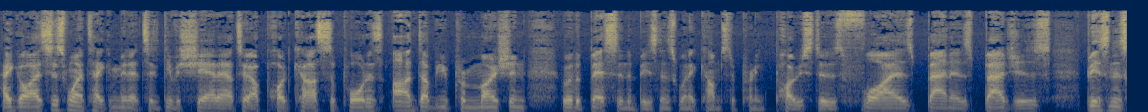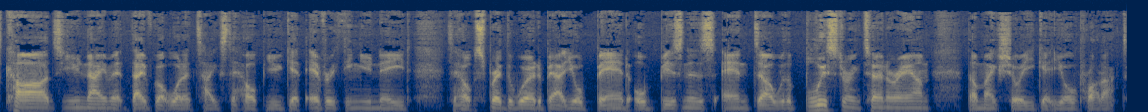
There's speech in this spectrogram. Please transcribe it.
Hey guys, just want to take a minute to give a shout out to our podcast supporters, RW Promotion, who are the best in the business when it comes to printing posters, flyers, banners, badges, business cards, you name it. They've got what it takes to help you get everything you need to help spread the word about your band or business. And uh, with a blistering turnaround, they'll make sure you get your product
